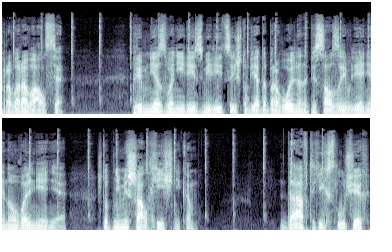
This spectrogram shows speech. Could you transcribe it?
проворовался. При мне звонили из милиции, чтобы я добровольно написал заявление на увольнение, чтоб не мешал хищникам. Да, в таких случаях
